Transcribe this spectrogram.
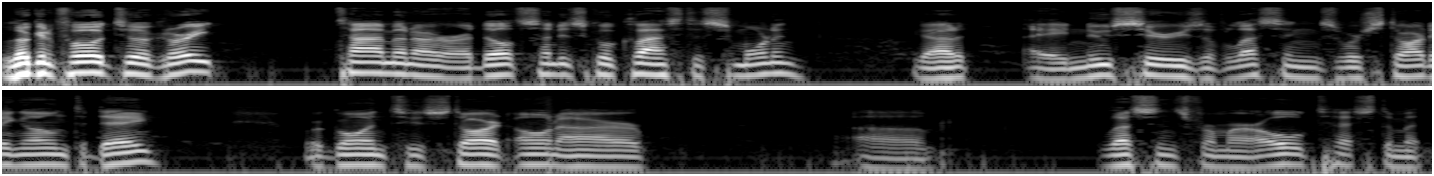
Looking forward to a great time in our adult Sunday school class this morning. We got a new series of lessons we're starting on today. We're going to start on our uh, lessons from our Old Testament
